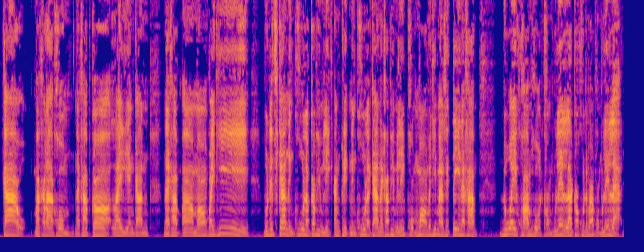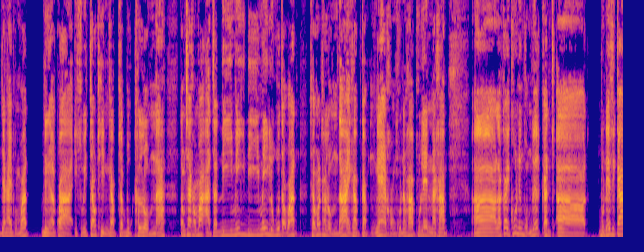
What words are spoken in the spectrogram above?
19 มกราคมนะครับ ก็ไล่เรียงกันนะครับอ่ามองไปที่บุนเดสกาหนึ่งคู่แล้วก็พิมลีกอังกฤษหนึ่งคู่แล้วกันนะครับพิมลีกผมมองไปที่แมนซิตี้นะครับด้วยความโหดของผู้เล่นแล้วก็คุณภาพของผู้เล่นแหละ ยังไงผมว่า เหนือกว่าอิสวิตเจ้าถิ่นครับจะบุกถล่มนะ ต้องใช้คำว่าอาจจะดีไม่ดีไม่รู้แต่ว่าใช้ว่าถล่มได้ครับกับแง่ของคุณภาพผู้เล่นนะครับอ่าแล้วก็อีกคู่หนึ่งผมเลือกกันอ่า บุนเดสิก้า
